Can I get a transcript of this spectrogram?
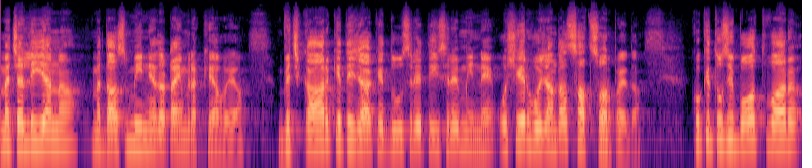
ਮੈਂ ਚੱਲੀ ਜਾਣਾ ਮੈਂ 10 ਮਹੀਨੇ ਦਾ ਟਾਈਮ ਰੱਖਿਆ ਹੋਇਆ। ਵਿਚਕਾਰ ਕਿਤੇ ਜਾ ਕੇ ਦੂਸਰੇ, ਤੀਸਰੇ ਮਹੀਨੇ ਉਹ ਸ਼ੇਅਰ ਹੋ ਜਾਂਦਾ 700 ਰੁਪਏ ਦਾ। ਕਿਉਂਕਿ ਤੁਸੀਂ ਬਹੁਤ ਵਾਰ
